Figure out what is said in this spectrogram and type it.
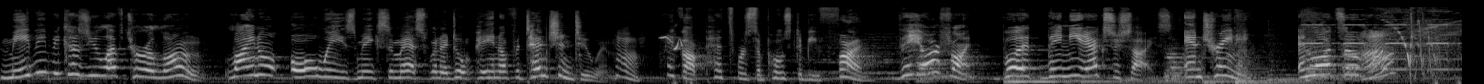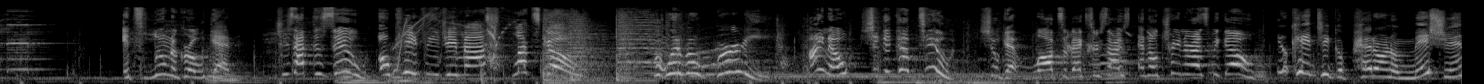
Maybe because you left her alone. Lionel always makes a mess when I don't pay enough attention to him. Hmm. I thought pets were supposed to be fun. They are fun, but they need exercise and training and lots of. Huh? It's Luna Girl again. She's at the zoo. Okay, PJ Masks, let's go. But what about Birdie? I know. She can come too. She'll get lots of exercise, and I'll train her as we go. You can't take a pet on a mission.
